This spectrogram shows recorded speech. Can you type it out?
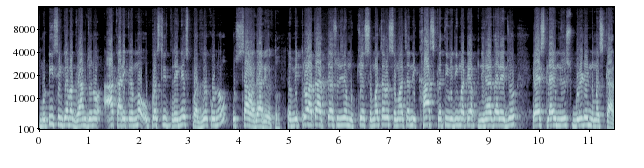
મોટી સંખ્યામાં ગ્રામજનો આ કાર્યક્રમમાં ઉપસ્થિત રહીને સ્પર્ધકોનો ઉત્સાહ વધાર્યો હતો. તો મિત્રો, આ હતા અત્યાર સુધીના મુખ્ય સમાચારો. સમાચારની ખાસ ગતિવિધિ માટે આપ નિહાળતા રહેજો. એસ લાઈવ ન્યૂઝ બુલેટિન નમસ્કાર.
